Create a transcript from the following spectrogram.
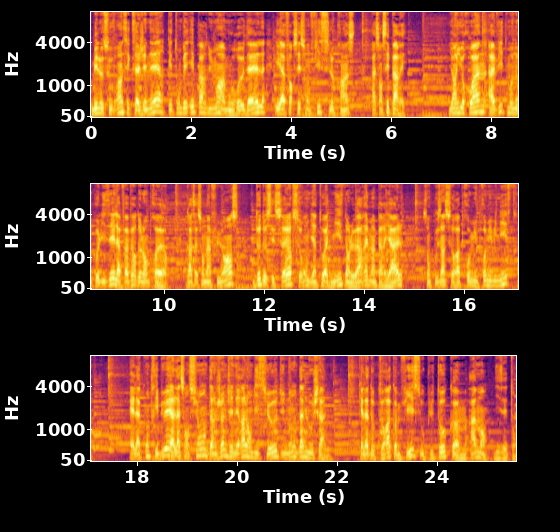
Mais le souverain sexagénaire est tombé éperdument amoureux d'elle et a forcé son fils, le prince, à s'en séparer. Yang Yuhuan a vite monopolisé la faveur de l'empereur. Grâce à son influence, deux de ses sœurs seront bientôt admises dans le harem impérial. Son cousin sera promu Premier ministre. Elle a contribué à l'ascension d'un jeune général ambitieux du nom d'An Lushan, qu'elle adoptera comme fils ou plutôt comme amant, disait-on.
